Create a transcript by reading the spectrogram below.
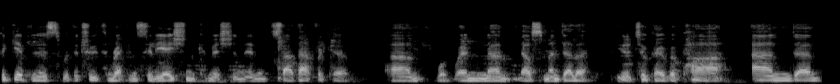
forgiveness with the Truth and Reconciliation Commission in South Africa um, when um, Nelson Mandela, you know, took over power. And, um,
